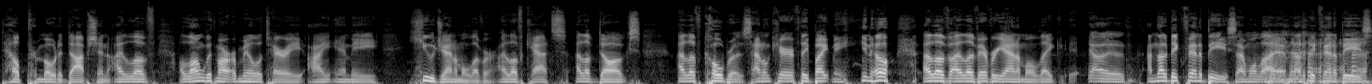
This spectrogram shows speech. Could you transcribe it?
to help promote adoption. I love, along with my military, I am a huge animal lover. I love cats. I love dogs. I love cobras. I don't care if they bite me. You know, I love I love every animal. Like uh, I'm not a big fan of bees. I won't lie. I'm not a big fan of bees.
